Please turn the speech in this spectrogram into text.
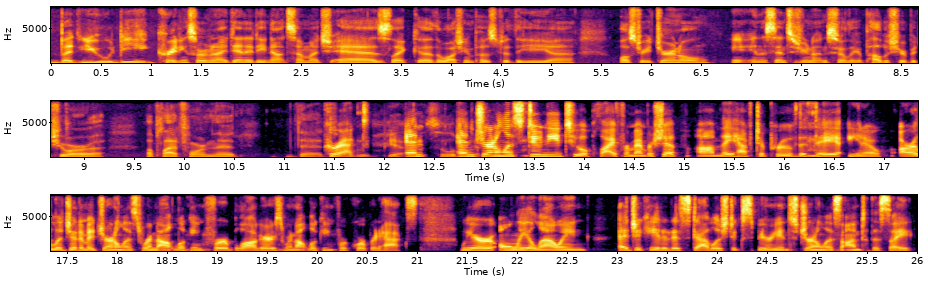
but you would be creating sort of an identity, not so much as like uh, the Washington Post or the uh, Wall Street Journal, in, in, the sense that you're not necessarily a publisher, but you are a, a platform that that correct. yeah and and journalists do need to apply for membership. Um, they have to prove that they you know are legitimate journalists we're not looking for bloggers. We're not looking for corporate hacks. We are only allowing educated, established, experienced journalists onto the site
